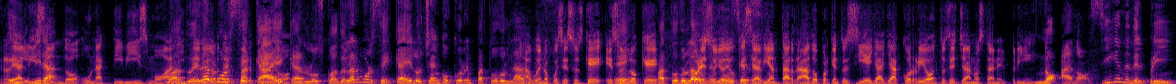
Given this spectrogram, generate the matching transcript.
realizando un activismo cuando al el árbol se cae Carlos cuando el árbol se cae los changos corren para todos lados. Ah bueno pues eso es que eso es ¿Eh? lo que por eso yo digo que se habían tardado porque entonces si ella ya corrió entonces ya no está en el PRI no ah, no siguen en el PRI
